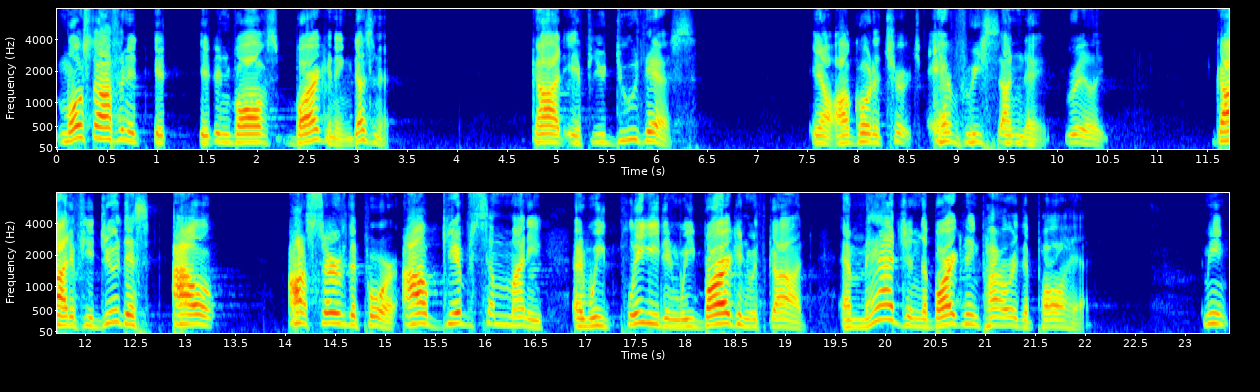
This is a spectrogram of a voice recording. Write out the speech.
Most often it, it, it involves bargaining, doesn't it? God, if you do this, you know, I'll go to church every Sunday, really. God, if you do this, I'll I'll serve the poor. I'll give some money. And we plead and we bargain with God. Imagine the bargaining power that Paul had. I mean,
